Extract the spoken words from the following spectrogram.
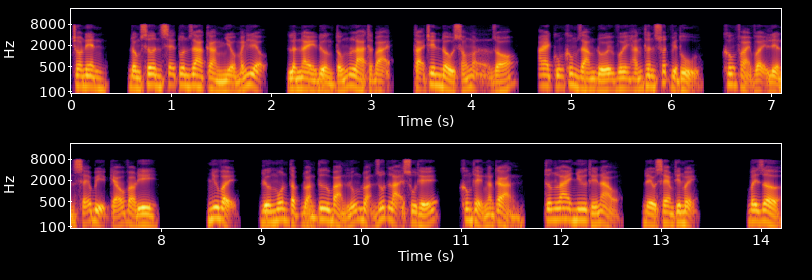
cho nên, đồng sơn sẽ tuân ra càng nhiều mánh liệu, lần này đường tống là thất bại, tại trên đầu sóng ngọn gió, ai cũng không dám đối với hắn thân xuất việt thủ, không phải vậy liền sẽ bị kéo vào đi. Như vậy, đường môn tập đoàn tư bản lũng đoạn rút lại xu thế, không thể ngăn cản, tương lai như thế nào, đều xem thiên mệnh. Bây giờ,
